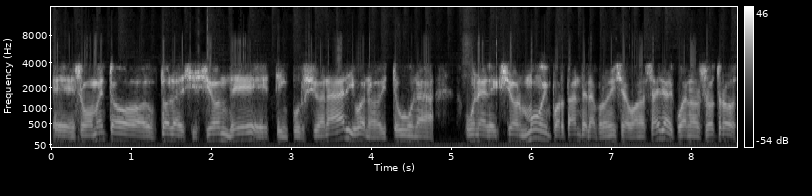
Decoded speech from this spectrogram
eh, en su momento adoptó la decisión de este, incursionar y, bueno, y tuvo una, una elección muy importante en la provincia de Buenos Aires, al cual nosotros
